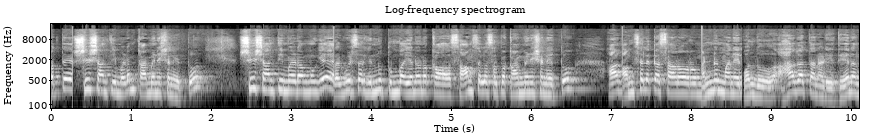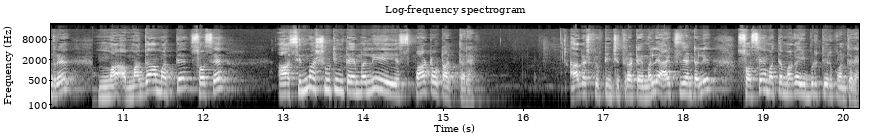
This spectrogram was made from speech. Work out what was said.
ಮತ್ತು ಶ್ರೀಶಾಂತಿ ಮೇಡಮ್ ಕಾಂಬಿನೇಷನ್ ಇತ್ತು. ಶ್ರೀಶಾಂತಿ ಮೇಡಮ್ಗೆ ರಘುವೀರ್ ಸರ್ಗೆ ಇನ್ನೂ ತುಂಬ ಏನೇನೋ ಕಾ ಸಾಂಗ್ಸ್ ಎಲ್ಲ ಸ್ವಲ್ಪ ಕಾಂಬಿನೇಷನ್ ಇತ್ತು. ಆ ಹಂಸಲೇಖ ಸಾರ್ ಅವರ ಅಣ್ಣನ ಮನೆಯಲ್ಲಿ ಒಂದು ಆಘಾತ ನಡೆಯುತ್ತೆ. ಏನಂದರೆ ಮಗ ಮತ್ತು ಸೊಸೆ ಆ ಸಿನಿಮಾ ಶೂಟಿಂಗ್ ಟೈಮಲ್ಲಿ ಸ್ಪಾಟ್ ಔಟ್ ಆಗ್ತಾರೆ. ಆಗಸ್ಟ್ ಫಿಫ್ಟೀನ್ ಚಿತ್ರ ಟೈಮಲ್ಲಿ ಆಕ್ಸಿಡೆಂಟಲ್ಲಿ ಸೊಸೆ ಮತ್ತು ಮಗ ಇಬ್ಬರು ತೀರ್ಕೊತಾರೆ.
